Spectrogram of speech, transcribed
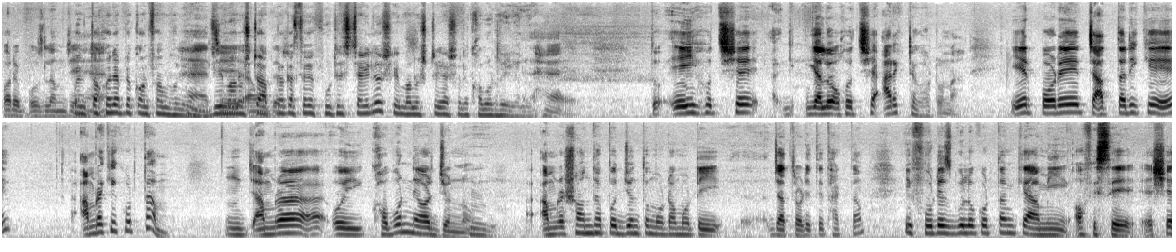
পরে বুঝলাম যে মানে হ্যাঁ, তখন আপনি কনফার্ম হলেন হ্যাঁ, যে যে মানুষটা আপনার কাছ থেকে ফুটেজ চাইলো সেই মানুষটাই আসলে খবর হয়ে গেল। হ্যাঁ তো এই হচ্ছে গেল হচ্ছে আরেকটা ঘটনা। এরপরে চার তারিখে আমরা কি করতাম? আমরা ওই খবর নেওয়ার জন্য আমরা সন্ধ্যা পর্যন্ত মোটামুটি যাত্রাবাড়িতে থাকতাম। এই ফুটেজগুলো করতাম কি আমি অফিসে এসে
